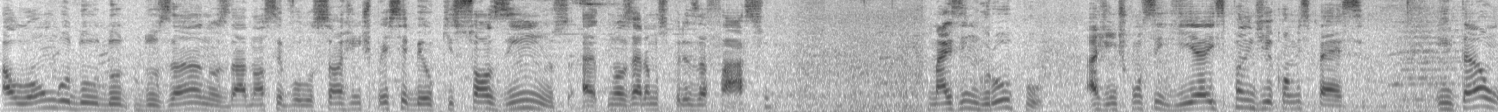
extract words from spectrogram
ao longo do, do, dos anos da nossa evolução, a gente percebeu que sozinhos nós éramos presa fácil, mas em grupo a gente conseguia expandir como espécie. Então,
